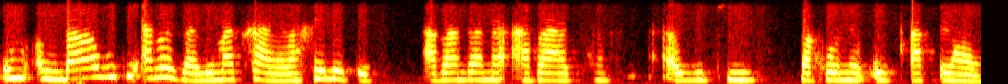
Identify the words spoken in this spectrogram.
Um- ngibawa ukuthi abazali emakhaya bahelebhe abantwana abatsha ukuthi bakhone uku-aplya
